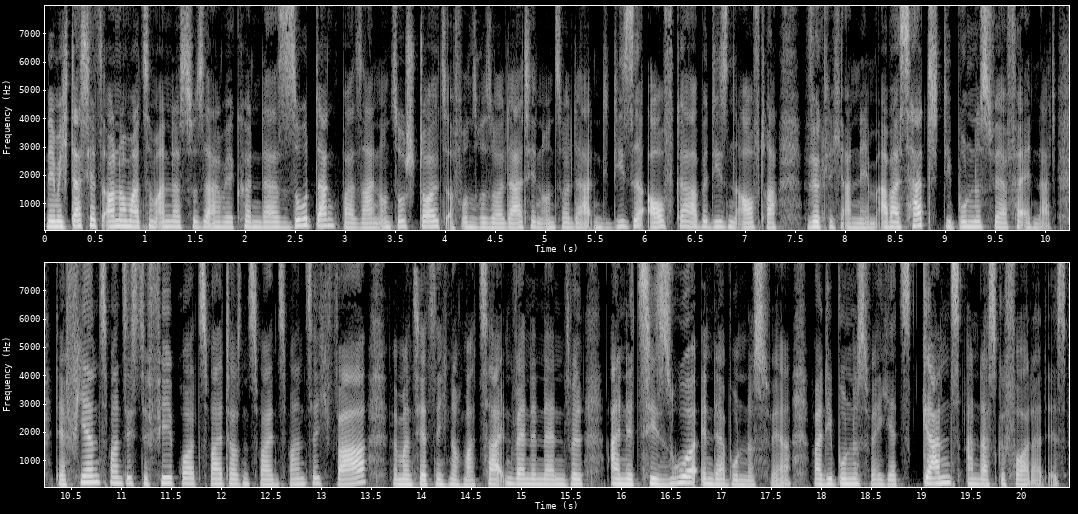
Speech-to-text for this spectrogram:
nehme ich das jetzt auch nochmal zum Anlass zu sagen, wir können da so dankbar sein und so stolz auf unsere Soldatinnen und Soldaten, die diese Aufgabe, diesen Auftrag wirklich annehmen. Aber es hat die Bundeswehr verändert. Der 24. Februar 2022 war, wenn man es jetzt nicht nochmal Zeitenwende nennen will, eine Zäsur in der Bundeswehr, weil die Bundeswehr jetzt ganz anders gefordert ist.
